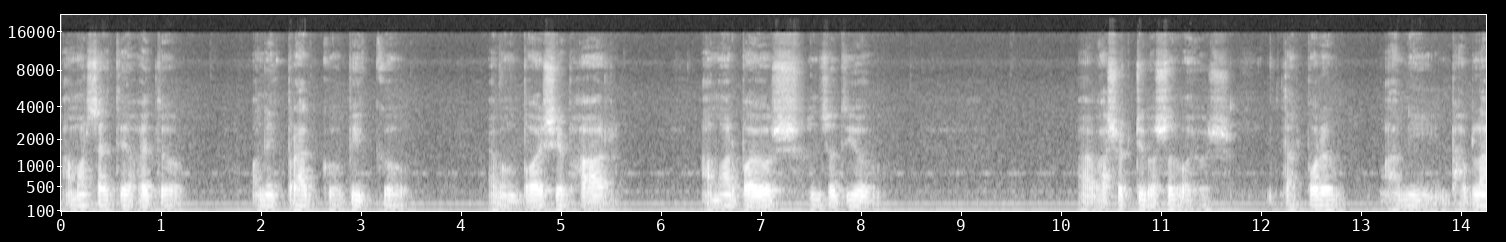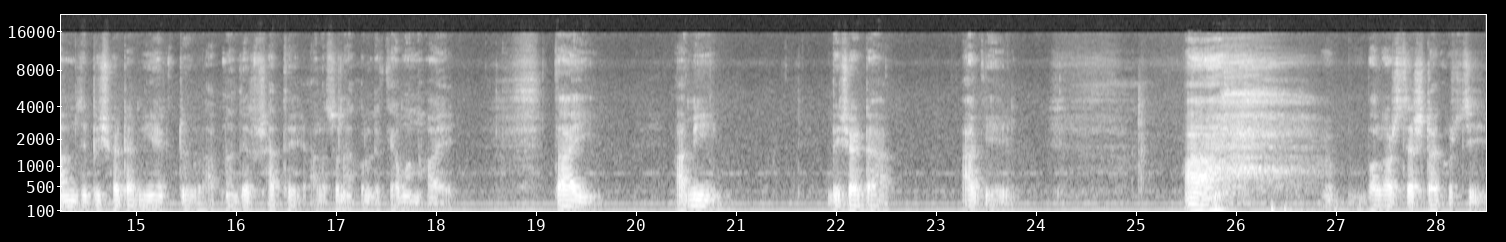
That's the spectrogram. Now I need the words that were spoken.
আমার চাইতে হয়তো অনেক প্রাজ্ঞ, বিজ্ঞ এবং বয়সে ভার। আমার বয়স যদিও বাষট্টি বছর বয়স। তারপরেও আমি ভাবলাম যে বিষয়টা নিয়ে একটু আপনাদের সাথে আলোচনা করলে কেমন হয়। তাই আমি বিষয়টা আগে বলার চেষ্টা করছি।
